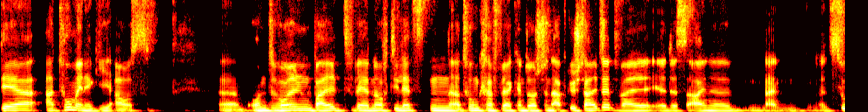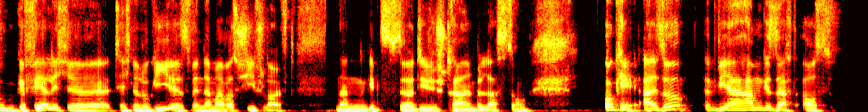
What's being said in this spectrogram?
der Atomenergie aus ähm, und wollen bald werden auch die letzten Atomkraftwerke in Deutschland abgeschaltet, weil das eine, eine zu gefährliche Technologie ist, wenn da mal was schief läuft. Dann gibt es äh, die Strahlenbelastung. Okay, also wir haben gesagt, aus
